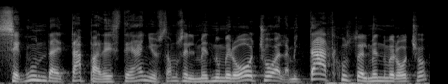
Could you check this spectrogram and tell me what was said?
segunda etapa de este año. Estamos en el mes número 8, a la mitad justo del mes número 8.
